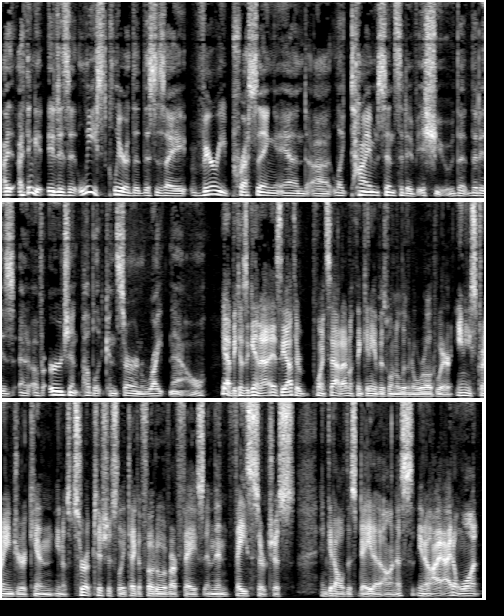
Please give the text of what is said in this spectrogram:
I, I, think it, it is at least clear that this is a very pressing and uh, like time sensitive issue that that is of urgent public concern right now. Yeah, because again, as the author points out, I don't think any of us want to live in a world where any stranger can, you know, surreptitiously take a photo of our face and then face search us and get all this data on us. You know, I, I don't want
